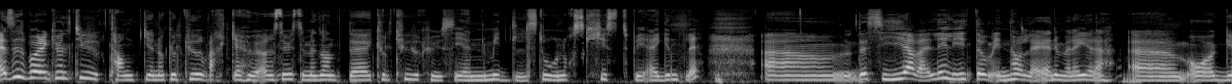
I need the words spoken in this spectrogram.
Jeg syns både Kulturtanken og Kulturverket høres ut som et sånt uh, kulturhus i en middels stor norsk kystby, egentlig. Det sier veldig lite om innholdet, jeg er enig med deg i det. Og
